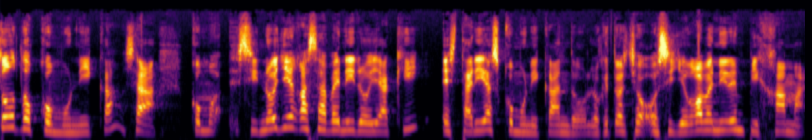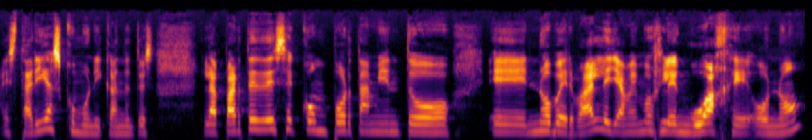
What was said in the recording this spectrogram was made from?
Todo comunica, o sea, como si no llegas a venir hoy aquí, estarías comunicando lo que tú has hecho, o si llegó a venir en pijama, estarías comunicando. Entonces, la parte de ese comportamiento eh, no verbal, le llamemos lenguaje o no,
